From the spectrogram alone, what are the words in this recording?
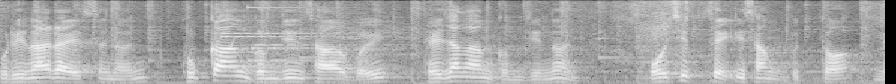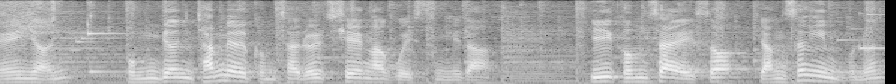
우리나라에서는 국가암 검진 사업의 대장암 검진은 50세 이상부터 매년 분변 잔멸 검사를 시행하고 있습니다. 이 검사에서 양성인 분은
